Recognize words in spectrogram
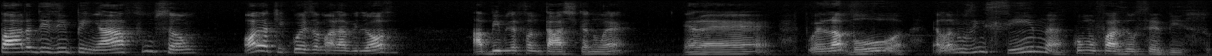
para desempenhar a função. Olha que coisa maravilhosa. A Bíblia é fantástica, não é? Ela é coisa boa. Ela nos ensina como fazer o serviço.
